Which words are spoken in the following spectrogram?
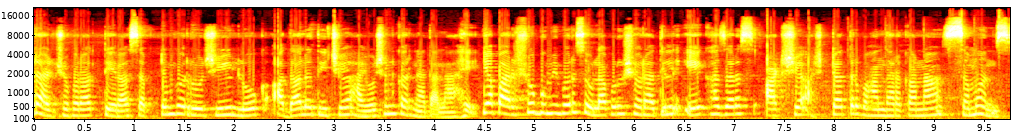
राज्यभरात तेरा सप्टेंबर रोजी लोक अदालतीचे आयोजन करण्यात आलं आहे. या पार्श्वभूमीवर सोलापूर शहरातील एक हजार आठशे अठ्याहत्तर वाहनधारकांना समन्स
